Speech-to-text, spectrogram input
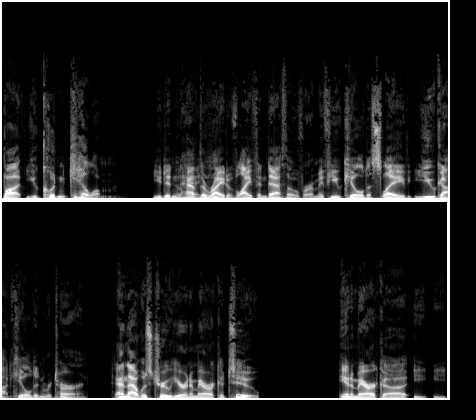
but you couldn't kill him. You didn't have the right of life and death over him. If you killed a slave, you got killed in return. And that was true here in America, too. In America, y- y-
